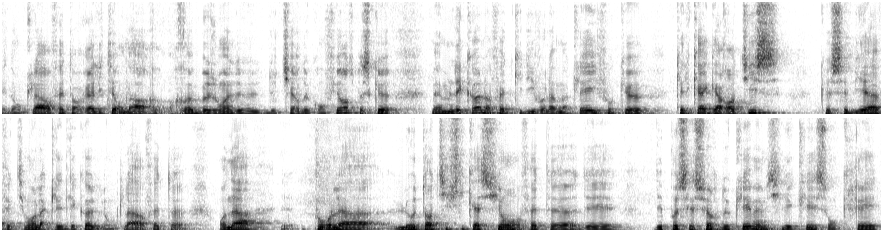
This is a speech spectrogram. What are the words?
Et donc là, en fait, en réalité, on a besoin de, tiers de confiance parce que même l'école, en fait, qui dit voilà ma clé, il faut que quelqu'un garantisse que c'est bien effectivement la clé de l'école. Donc là, en fait, euh, on a pour l'authentification en fait euh, des, possesseurs de clés, même si les clés sont créées,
